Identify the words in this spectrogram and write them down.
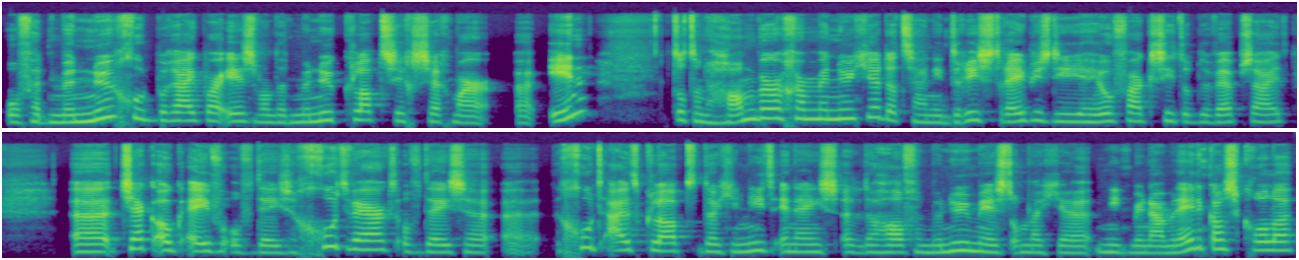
of het menu goed bereikbaar is. Want het menu klapt zich zeg maar uh, in tot een hamburgermenuutje. Dat zijn die drie streepjes die je heel vaak ziet op de website. Uh, check ook even of deze goed werkt, of deze goed uitklapt, dat je niet ineens de halve menu mist omdat je niet meer naar beneden kan scrollen.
